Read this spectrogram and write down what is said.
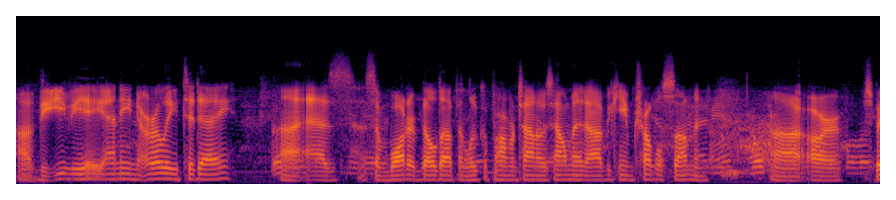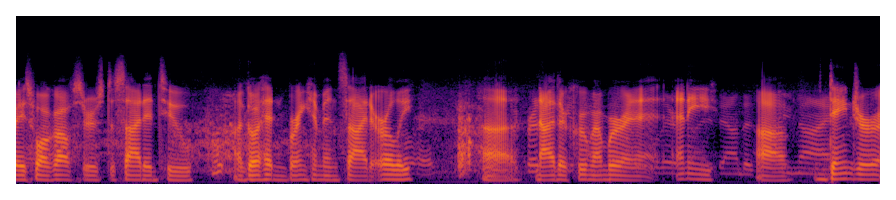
Uh, the EVA ending early today uh, as some water buildup in Luca Parmitano's helmet uh, became troublesome, and uh, our spacewalk officers decided to uh, go ahead and bring him inside early. Uh, neither crew member in any uh, danger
